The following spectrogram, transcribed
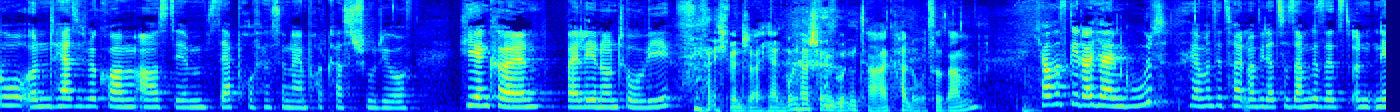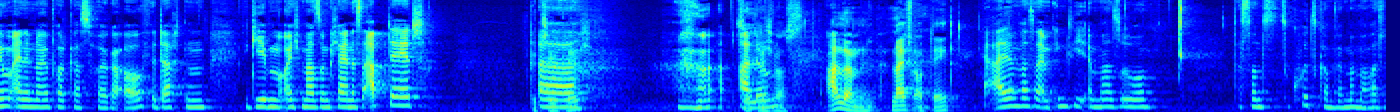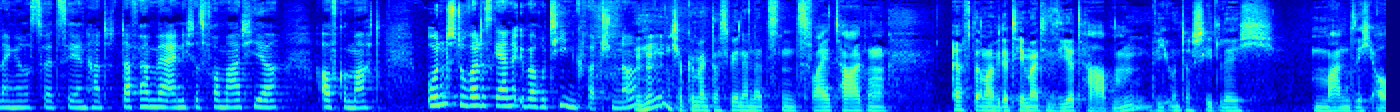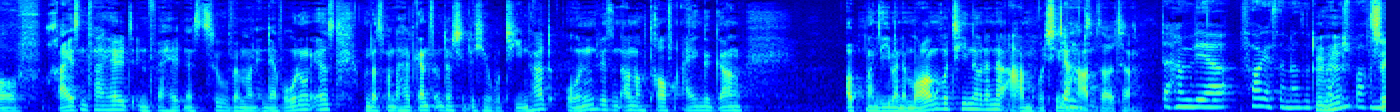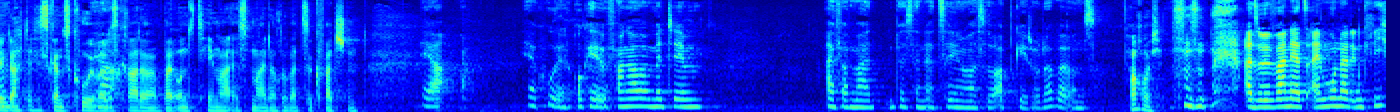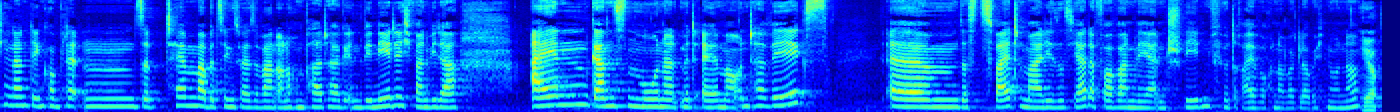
Hallo und herzlich willkommen aus dem sehr professionellen Podcast-Studio hier in Köln bei Lene und Tobi. Ich wünsche euch einen wunderschönen guten Tag. Hallo zusammen. Ich hoffe, es geht euch allen gut. Wir haben uns jetzt heute mal wieder zusammengesetzt und nehmen eine neue Podcast-Folge auf. Wir dachten, wir geben euch mal so ein kleines Update. Bezüglich? Äh, allem. Was? Allem. Live-Update. Ja, allem, was einem irgendwie immer so was sonst zu kurz kommt, wenn man mal was Längeres zu erzählen hat. Dafür haben wir eigentlich das Format hier aufgemacht. Und du wolltest gerne über Routinen quatschen, ne? Mhm, ich habe gemerkt, dass wir in den letzten zwei Tagen öfter mal wieder thematisiert haben, wie unterschiedlich man sich auf Reisen verhält im Verhältnis zu, wenn man in der Wohnung ist und dass man da halt ganz unterschiedliche Routinen hat. Und wir sind auch noch drauf eingegangen, ob man lieber eine Morgenroutine oder eine Abendroutine Stimmt. haben sollte. Da haben wir vorgestern da so drüber mhm. gesprochen. Deswegen ne? dachte ich, ist ganz cool, ja. weil das gerade bei uns Thema ist, mal darüber zu quatschen. Ja. Ja, cool. Okay, wir fangen aber mit dem einfach mal ein bisschen erzählen, was so abgeht, oder bei uns? Mach ruhig. also wir waren jetzt einen Monat in Griechenland, den kompletten September, beziehungsweise waren auch noch ein paar Tage in Venedig, waren wieder einen ganzen Monat mit Elmar unterwegs. Ähm, das zweite Mal dieses Jahr. Davor waren wir ja in Schweden für drei Wochen, aber glaube ich nur, ne? Ja.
